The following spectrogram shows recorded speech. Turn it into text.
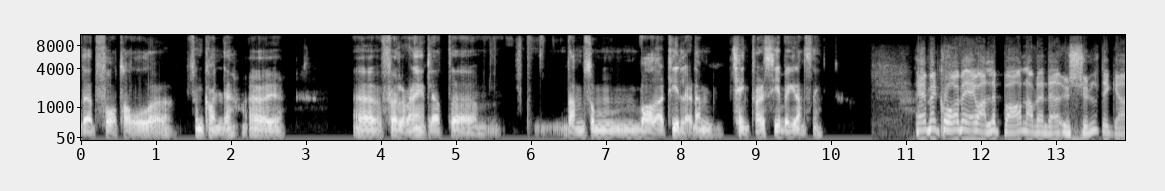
det er et fåtall uh, som kan det. Jeg, jeg føler vel egentlig at uh, de som var der tidligere, de kjente vel sin begrensning. Eh, men Kåre, vi er jo alle barn av den der uskyldige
